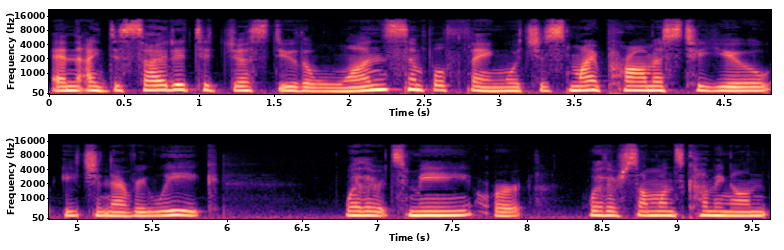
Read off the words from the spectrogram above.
And I decided to just do the one simple thing, which is my promise to you each and every week, whether it's me or whether someone's coming on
